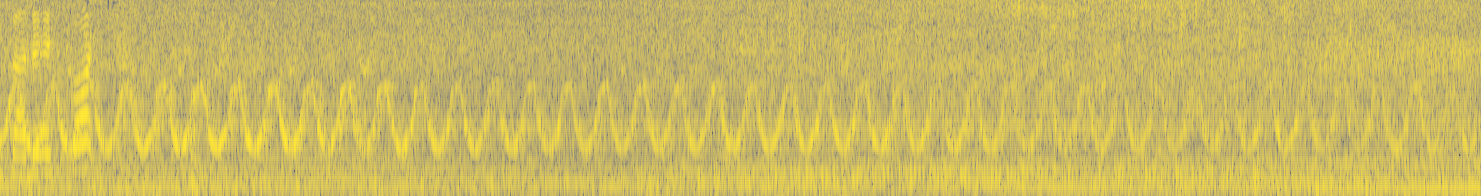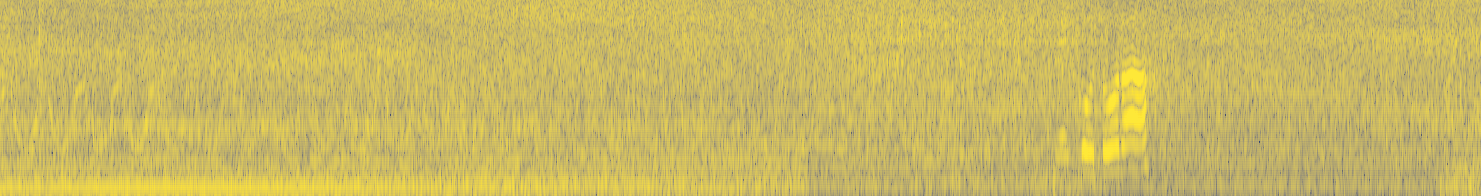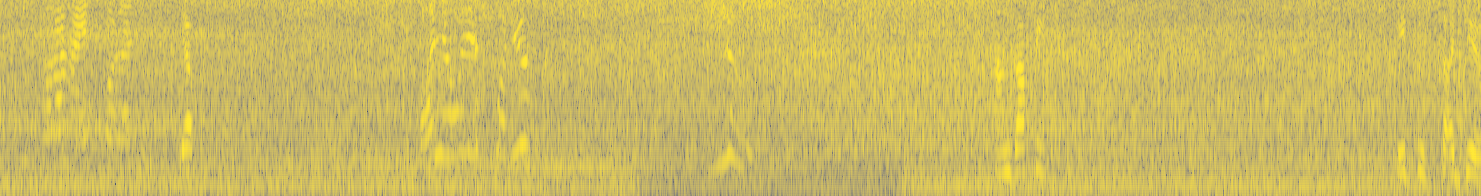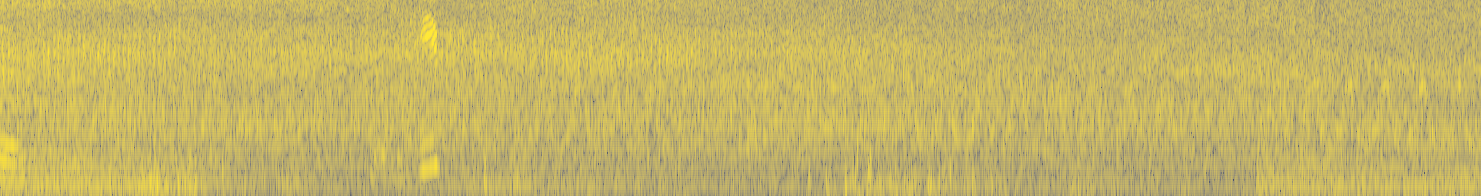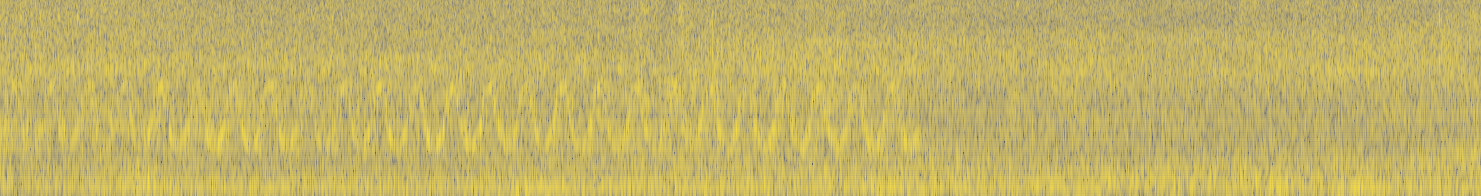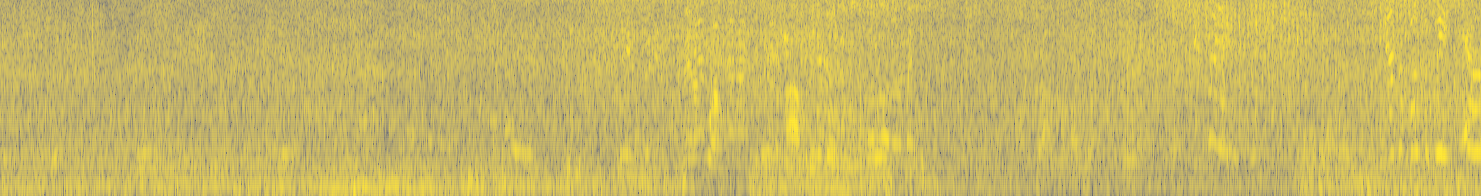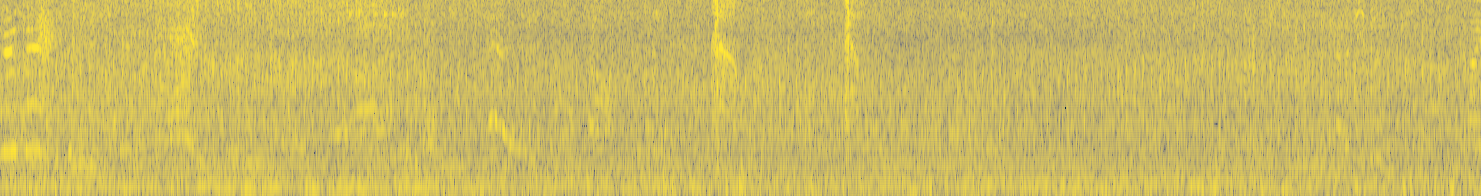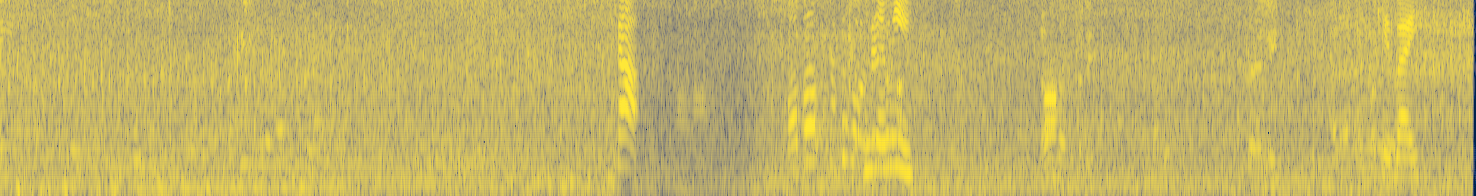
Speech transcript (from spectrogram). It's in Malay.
ada escorts. Neko Tora. Sekarang Yap. Banyak orang escort dia. Gila. Angka fit. Itu saja. That's the jeep. Ah, boleh boleh. You're supposed to be counting me. Baba, siapa bawa Miss Amy. Dah tak. Okay, bye.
